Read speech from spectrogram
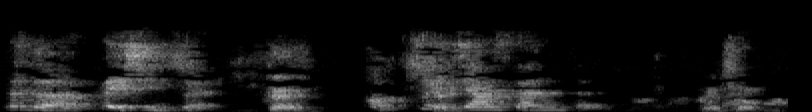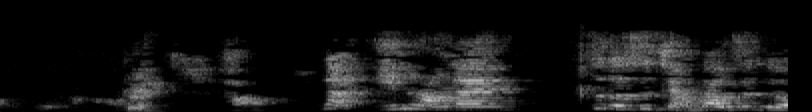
那个背信罪。对。哦，罪加三等。没错。对。好，那银行呢？这个是讲到这个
